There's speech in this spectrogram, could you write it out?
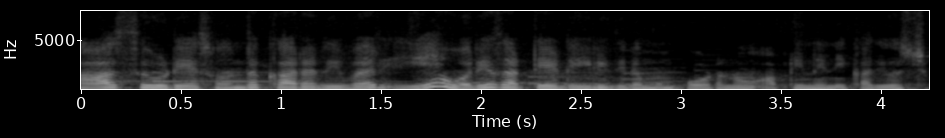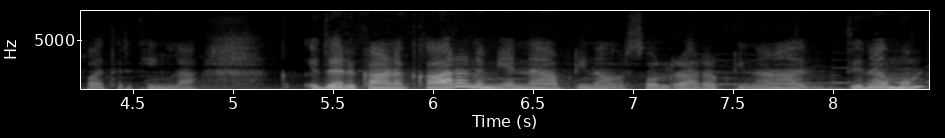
காசு உடைய சொந்தக்காரர் இவர் ஏன் ஒரே சட்டையை டெய்லி தினமும் போடணும் அப்படின்னு என்னைக்காவது யோசிச்சு பார்த்துருக்கீங்களா? இதற்கான காரணம் என்ன அப்படின்னு அவர் சொல்கிறார் அப்படின்னா தினமும்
